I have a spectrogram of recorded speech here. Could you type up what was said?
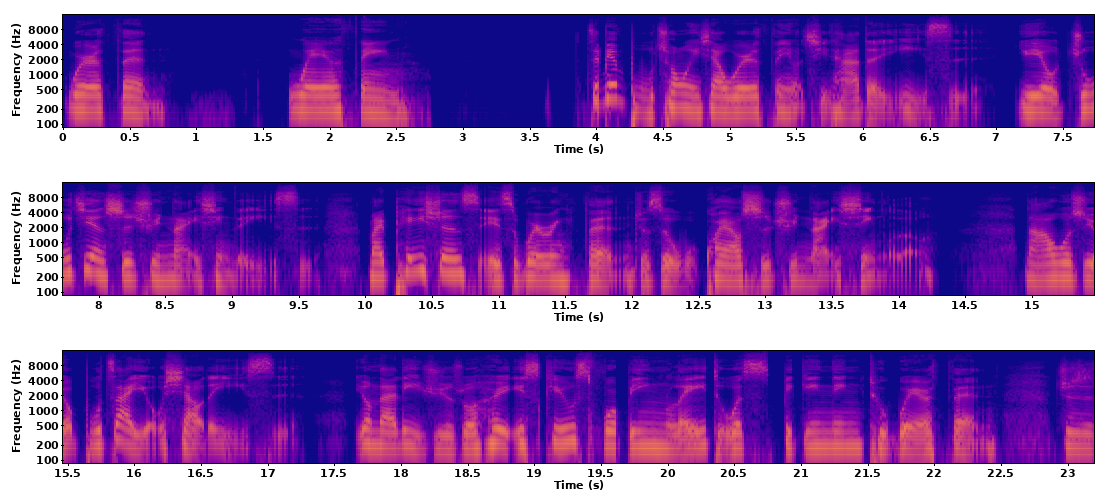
thin，wear thin。这边补充一下，wear thin 有其他的意思。也有逐渐失去耐性的意思。My patience is wearing thin，就是我快要失去耐性了。然后或是有不再有效的意思，用在例句就是说，Her excuse for being late was beginning to wear thin，就是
